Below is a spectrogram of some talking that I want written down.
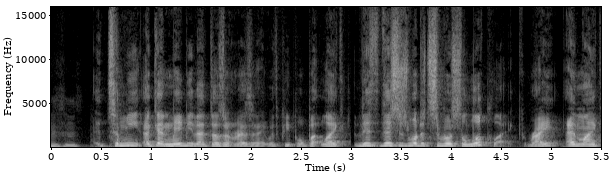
Mm-hmm. To me, again, maybe that doesn't resonate with people, but like this, this is what it's supposed to look like, right? And like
